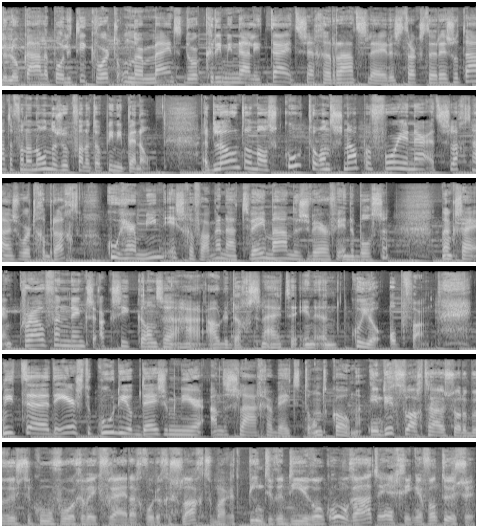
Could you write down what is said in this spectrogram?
De lokale politiek wordt ondermijnd door criminaliteit, zeggen raadsleden. Straks de resultaten van een onderzoek van het opiniepanel. Het loont om als koe te ontsnappen voor je naar het slachthuis wordt gebracht. Koe Hermine is gevangen na twee maanden zwerven in de bossen. Dankzij een crowdfundingsactie kan ze haar oude dag sluiten in een koeienopvang. Niet uh, de eerste koe die op deze manier aan de slager weet te ontkomen. In dit slachthuis zou de bewuste koe vorige week vrijdag worden geslacht... maar het pintere dier ook onraad en ging er van tussen.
